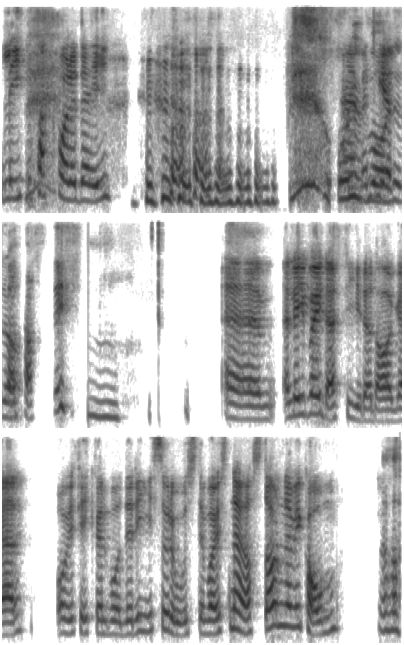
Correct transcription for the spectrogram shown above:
Lite tack vare dig. och hur var det då? fantastiskt. Mm. Eh, eller vi var ju där fyra dagar och vi fick väl både ris och ros. Det var ju snöstorm när vi kom. Ja.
